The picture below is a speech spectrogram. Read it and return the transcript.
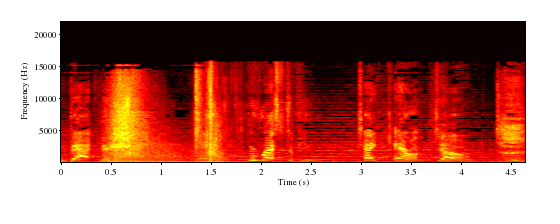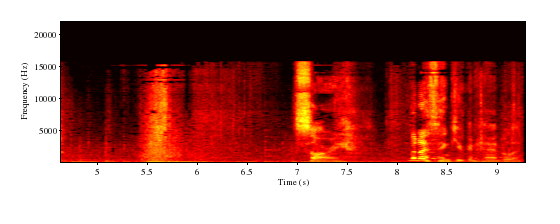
Batman. The rest of you, take care of Doe. Sorry, but I think you can handle it.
